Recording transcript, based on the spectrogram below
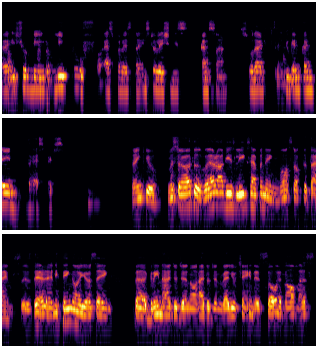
uh, it should be leak proof as far as the installation is concerned so that you can contain the aspects Thank you. Mr. Ertel, where are these leaks happening most of the times? Is there anything or you're saying the green hydrogen or hydrogen value chain is so enormous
